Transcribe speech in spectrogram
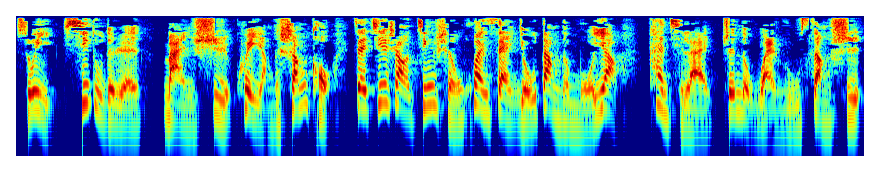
所以吸毒的人满是溃疡的伤口，在街上精神涣散游荡的模样。看起来真的宛如丧尸。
